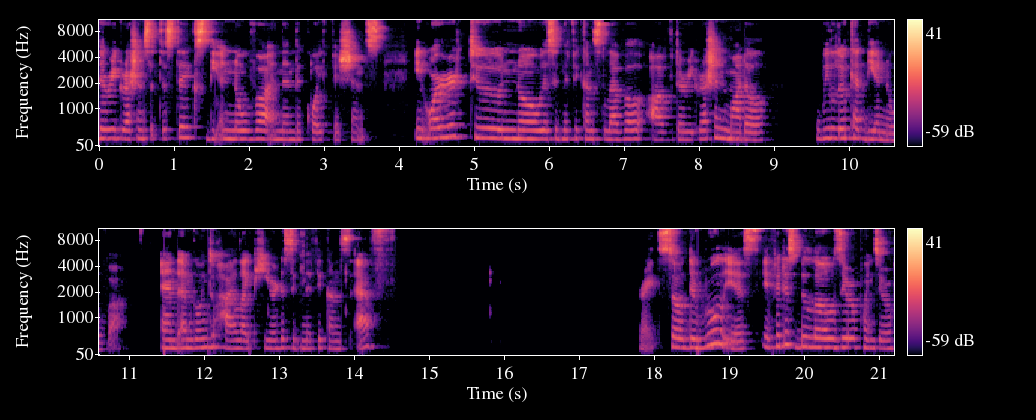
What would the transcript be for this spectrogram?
the regression statistics, the ANOVA, and then the coefficients. In order to know the significance level of the regression model, we look at the ANOVA. And I'm going to highlight here the significance F. right? So the rule is if it is below 0.05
